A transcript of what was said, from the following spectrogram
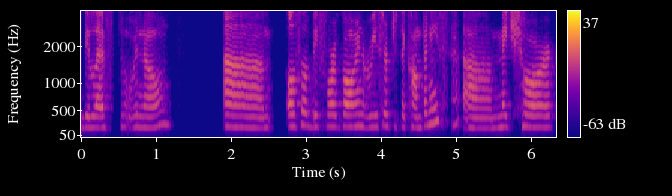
be left unknown. Um, also, before going, research the companies. Um, make sure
